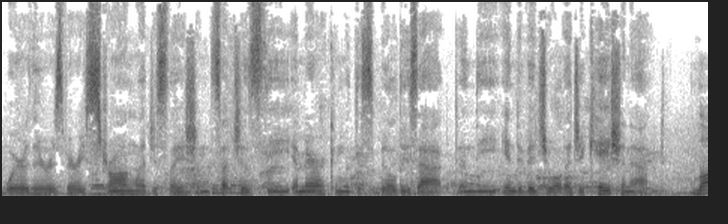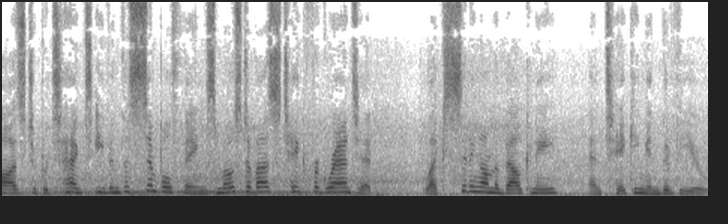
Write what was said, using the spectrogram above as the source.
where there is very strong legislation, such as the American with Disabilities Act and the Individual Education Act. Laws to protect even the simple things most of us take for granted, like sitting on the balcony and taking in the view.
